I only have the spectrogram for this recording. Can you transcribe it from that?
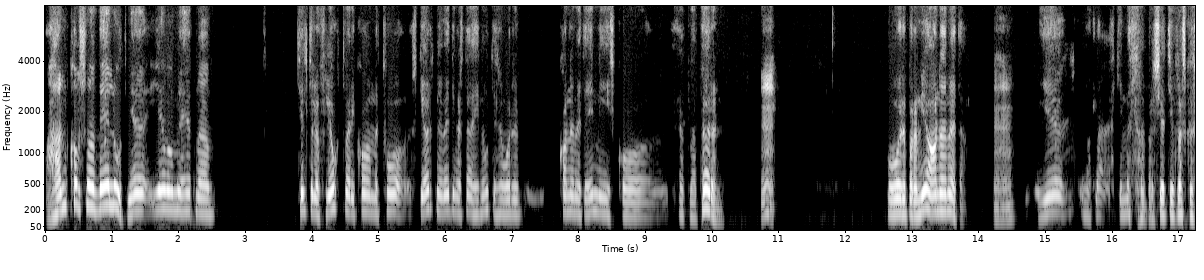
Og hann kom svona vel út. Ég, ég var með hérna, tildulega fljótt var ég komið með tvo stjörnu veitingarstaði hérna úti sem voru konum þetta inn í sko, hérna, pörun Mm, og voru bara mjög ánægð með þetta. mhm, Ég, náttúrulega ekki með það, bara 70 flöskur,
